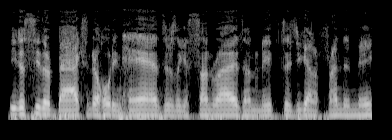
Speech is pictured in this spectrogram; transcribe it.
You just see their backs and they're holding hands. There's like a sunrise underneath. It says you got a friend in me.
